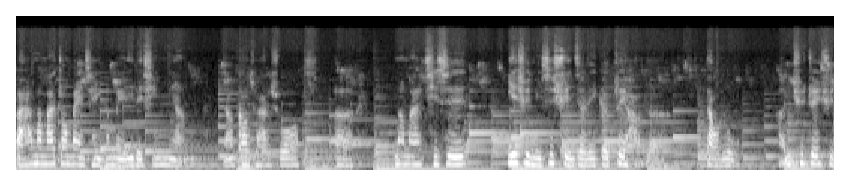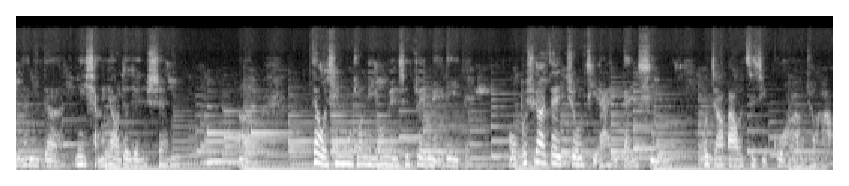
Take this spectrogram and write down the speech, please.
把他妈妈装扮成一个美丽的新娘，然后告诉他说：“呃，妈妈其实。”也许你是选择了一个最好的道路，啊，你去追寻了你的你想要的人生，啊，在我心目中你永远是最美丽的，我不需要再纠结和担心，我只要把我自己过好就好，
